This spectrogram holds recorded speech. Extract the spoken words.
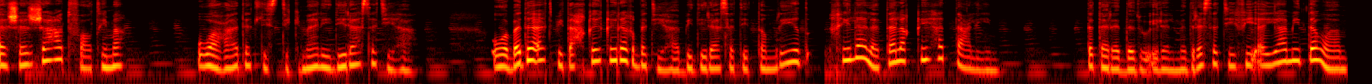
تشجعت فاطمة وعادت لاستكمال دراستها وبدأت بتحقيق رغبتها بدراسة التمريض خلال تلقيها التعليم. تتردد إلى المدرسة في أيام الدوام،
